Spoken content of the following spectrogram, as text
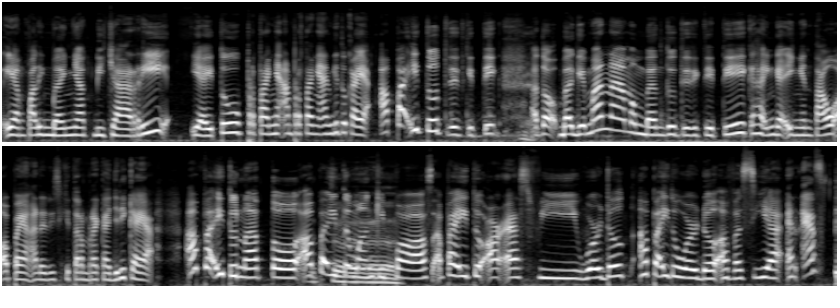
yang paling banyak dicari yaitu pertanyaan-pertanyaan gitu kayak apa itu titik-titik atau bagaimana membantu titik-titik hingga ingin tahu apa yang ada di sekitar mereka. Jadi kayak apa itu NATO, apa itu Betul. monkeypox, apa itu RSV, Wordle, apa itu Wordle, Avasia, NFT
